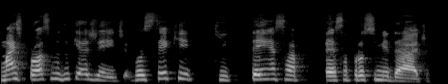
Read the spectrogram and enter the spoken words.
mais próximo do que a gente. Você que, que tem essa, essa proximidade,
